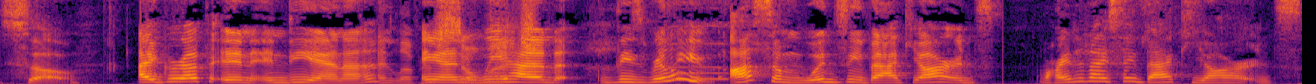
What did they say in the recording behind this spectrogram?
So, I grew up in Indiana. I love her And so we much. had these really awesome woodsy backyards. Why did I say backyards?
